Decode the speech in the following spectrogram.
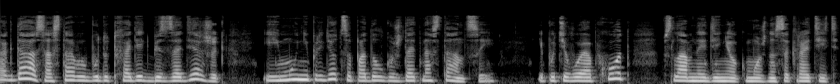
Тогда составы будут ходить без задержек, и ему не придется подолгу ждать на станции. И путевой обход в славный денек можно сократить,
